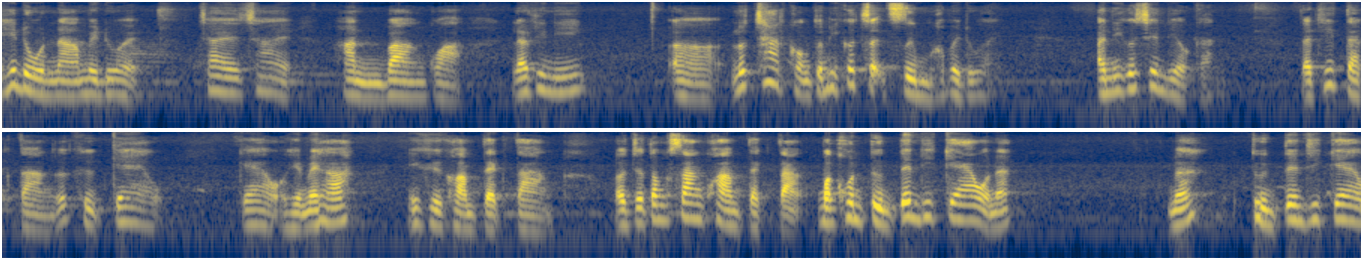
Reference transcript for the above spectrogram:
ให้โดนน้ำไปด้วย ใช่ใช่หั่นบางกว่า แล้วทีนี้รสชาติของตัวนี้ก็จะซึมเข้าไปด้วย อันนี้ก็เช่นเดียวกัน แต่ที่แตกต่างก็คือแก้วแก้วเห็นไหมคะนี่คือความแตกต่าง เราจะต้องสร้างความแตกต่าง บางคนตื่นเต้นที่แก้วนะนะตื่นเต้นที่แก้ว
